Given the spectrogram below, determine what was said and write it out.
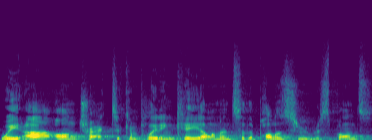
we are on track to completing key elements of the policy response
